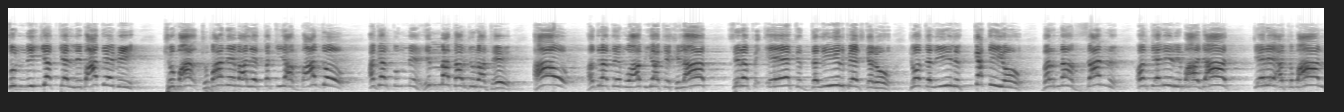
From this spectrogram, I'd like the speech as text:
سنیت کے لبادے بھی چھپا، چھپانے والے تکیہ بازو اگر تم میں ہمت اور جرات ہے، آؤ حضرت معاویہ کے خلاف صرف ایک دلیل پیش کرو، جو دلیل کتی ہو، ورنہ زن اور تیری رواجات، تیرے اقبال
